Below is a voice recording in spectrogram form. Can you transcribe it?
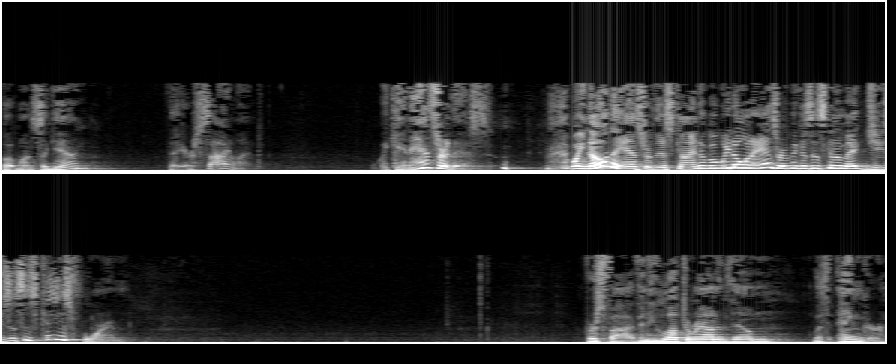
But once again, they are silent. We can't answer this. we know the answer to this kind of, but we don't want to answer it because it's going to make Jesus' case for him. Verse 5, and he looked around at them with anger,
